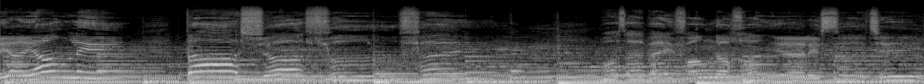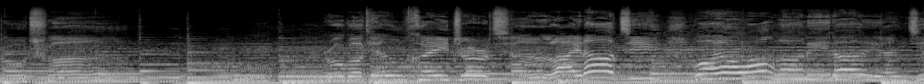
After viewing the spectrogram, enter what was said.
艳阳里，大雪纷飞；我在北方的寒夜里，四季如春。如果天黑之前来得及，我要忘了你的眼睛，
